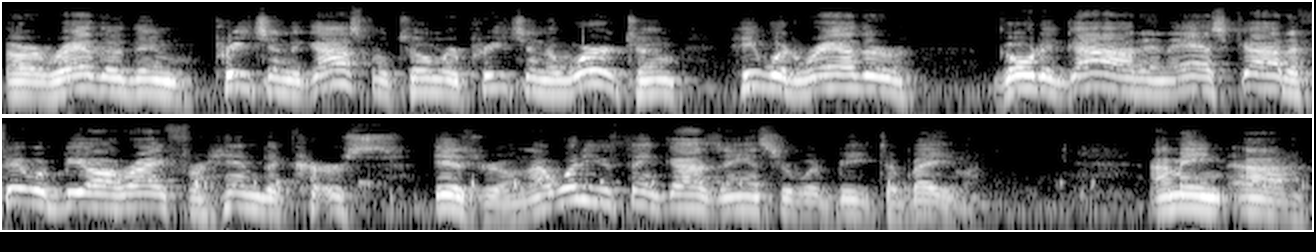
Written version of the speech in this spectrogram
or rather than preaching the gospel to him or preaching the word to him, he would rather go to God and ask God if it would be all right for him to curse Israel. Now, what do you think God's answer would be to Balaam? I mean, uh,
